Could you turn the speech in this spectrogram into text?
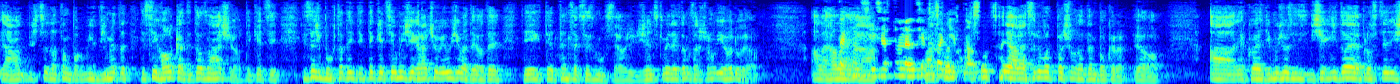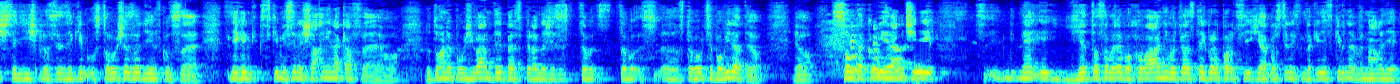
já když se na tom víme, to, ty jsi holka, ty to znáš, jo, ty keci, ty jsi buchta, ty, ty, ty keci umíš hráčů využívat, jo, ty, ty, ty, ten sexismus, jo, ženský by tom strašnou výhodu, jo. Ale hele, tak musíš se v tom naučit chodit, no. Já, já se jdu odpočnu za ten pokr, jo. A jako já ti můžu říct, víš, jaký to je, prostě když sedíš prostě s někým u stolu 6 hodin v kuse, s někým, s kým si nešla ani na kafe, jo. Do toho nepoužívám ty perspirant, že si s tebou, s, tebou, s tebou chce povídat, jo. jo. Jsou takový hráči, ne, je to samozřejmě o chování, o tělesných proporcích, já prostě nejsem taky vždycky v, náladě,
